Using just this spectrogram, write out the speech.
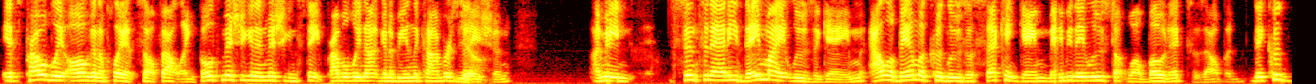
it's probably all going to play itself out. Like both michigan and michigan state probably not going to be in the conversation. I mean cincinnati they might lose a game alabama could lose a second game maybe they lose to well bo nix is out but they could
